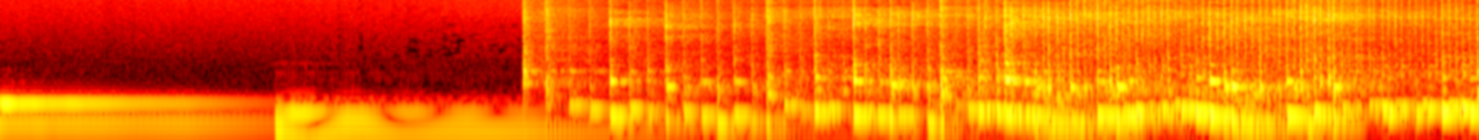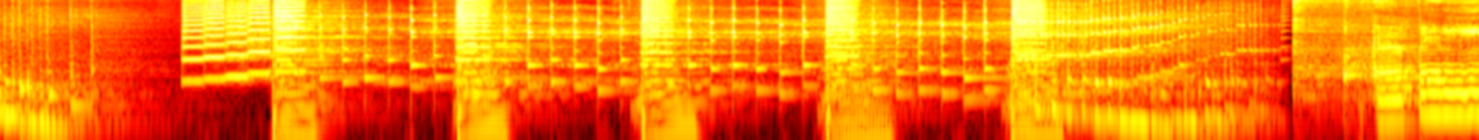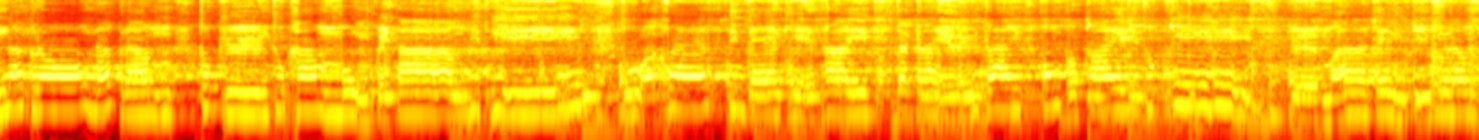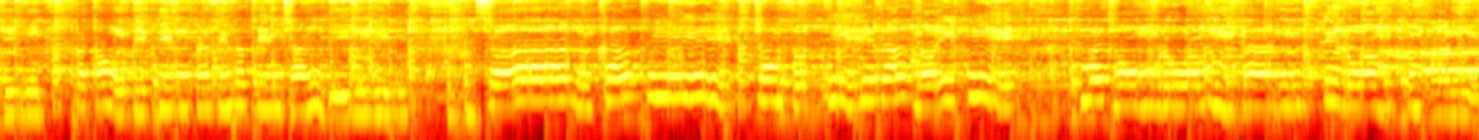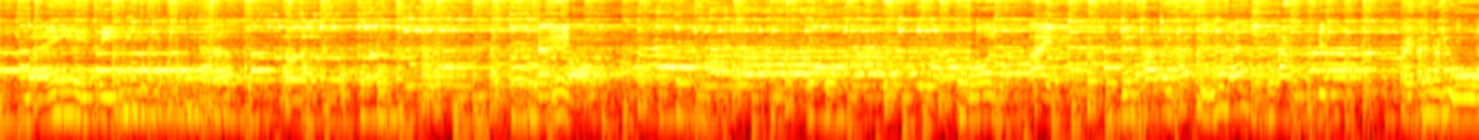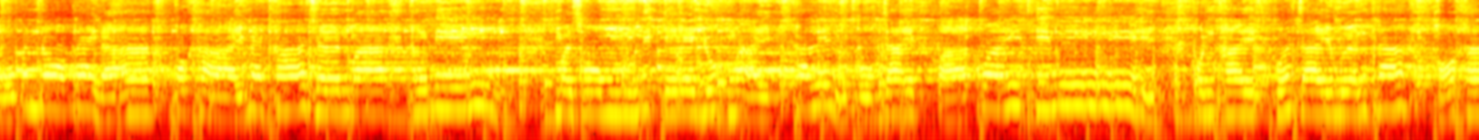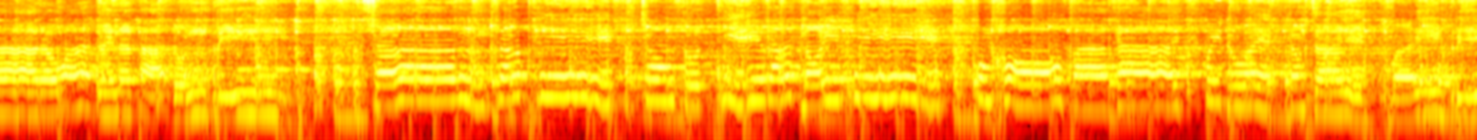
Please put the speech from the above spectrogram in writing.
Mm-hmm. เกิดเป็นนักร้องนักรำทุกคืนทุกค่ำมุ่งไปตามวิธีทั่วแคว้นดินแดนเขตไทย จะไกล้หรือไกลผมก็ไปทุกที่ เกิดมาเต้นกินรำกิน ก็ต้องติดดินเป็นศิลปินชั้นดีฉันครับพี่ชมสุดที่รักหน่อยพี่ มาชมรวมกัน ทางองอยู่บ้านนอกได้นะพอขายแม่ค้าเชิญมาทางนี้ มาชมลิเกยุคใหม่ ถ้าเล่นถูกใจฝากไว้ที่นี่ คนไทยหัวใจเหมือนพระขอคารวะด้วยหนาตาดนตรีฉันครับพี่จงสุดที่รักหน่อยพี่ ผมขอฝาก ใจไมตรี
